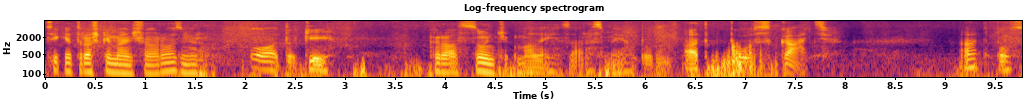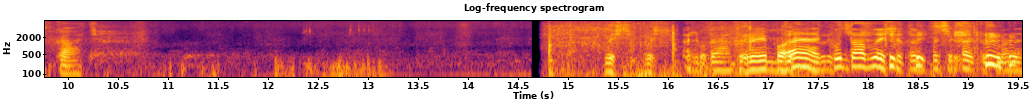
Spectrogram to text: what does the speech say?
Тільки трошки меншого розміру. О, такий красунчик малий. Зараз ми його будемо відпускати. Відпускати. Ближче, ближче. Ребят, риба. Е, куди ближче? Та почекай, тут в мене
